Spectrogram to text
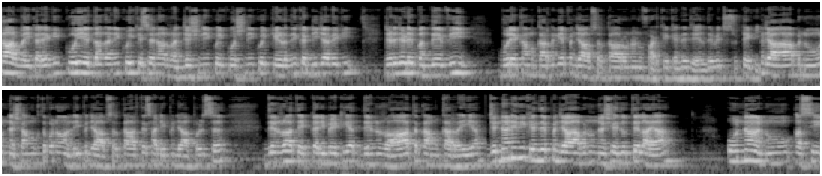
ਕਾਰਵਾਈ ਕਰੇਗੀ। ਕੋਈ ਇਦਾਂ ਦਾ ਨਹੀਂ, ਕੋਈ ਕਿਸੇ ਨਾਲ ਰੰਜਿਸ਼ ਨਹੀਂ, ਕੋਈ ਕੁਛ ਨਹੀਂ, ਕੋਈ ਕੀੜ ਨਹੀਂ ਕੱਢੀ ਜਾਵੇਗੀ। ਜਿਹੜੇ ਜਿਹੜੇ ਬੰਦੇ ਵੀ ਬੁਰੇ ਕੰਮ ਕਰਨਗੇ, ਪੰਜਾਬ ਸਰਕਾਰ ਉਹਨਾਂ ਨੂੰ ਫੜ ਕੇ ਕਹਿੰਦੇ ਜੇਲ੍ਹ ਦੇ ਵਿੱਚ ਸੁੱਟੇਗੀ। ਪੰਜਾਬ ਨੂੰ ਨਸ਼ਾ ਮੁਕਤ ਬਣਾਉਣ ਲਈ ਪੰਜਾਬ ਸਰਕਾਰ ਤੇ ਸਾਡੀ ਪੰਜਾਬ ਪੁਲਿਸ ਦਿਨ ਰਾਤ ਇੱਕ ਕਰੀ ਬੈਠੀ ਆ, ਦਿਨ ਰਾਤ ਕੰਮ ਕਰ ਰਹੀ ਆ। ਜਿਨ੍ਹਾਂ ਨੇ ਵੀ ਕਹਿੰਦੇ ਪੰਜਾਬ ਨੂੰ ਨਸ਼ੇ ਦੇ ਉੱਤੇ ਲਾਇਆ, ਉਹਨਾਂ ਨੂੰ ਅਸੀਂ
